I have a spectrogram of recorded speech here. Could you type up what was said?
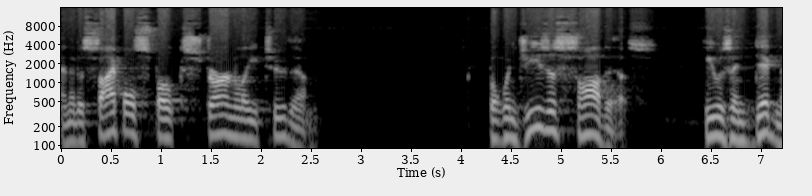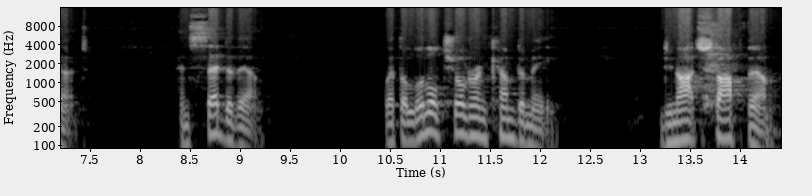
and the disciples spoke sternly to them. But when Jesus saw this, he was indignant and said to them, Let the little children come to me. Do not stop them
